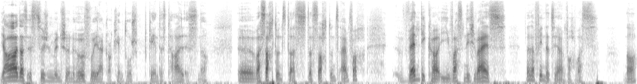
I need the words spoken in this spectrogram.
ja, das ist zwischen München und Hof, wo ja gar kein durchgehendes Tal ist. Ne? Äh, was sagt uns das? Das sagt uns einfach, wenn die KI was nicht weiß, dann erfindet sie einfach was. Na? Ne?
